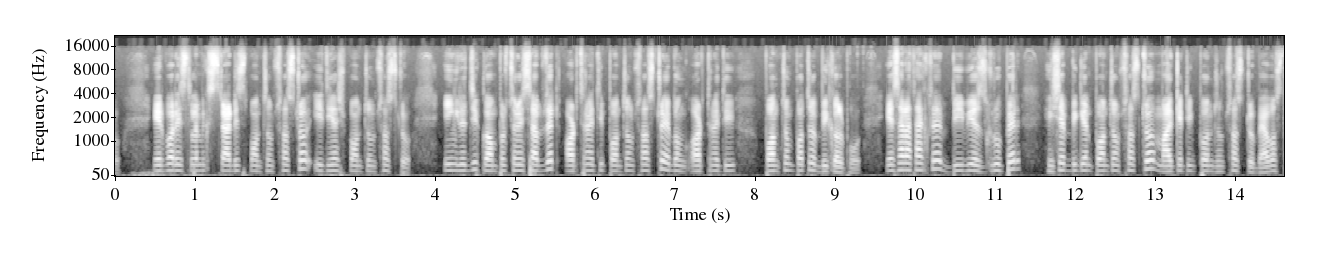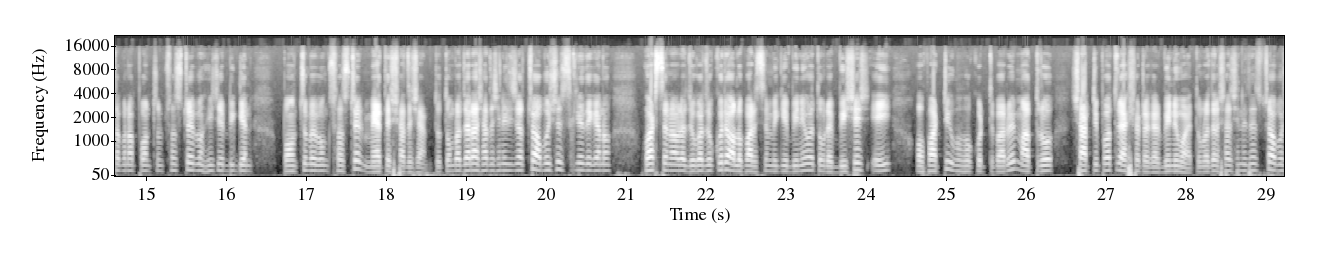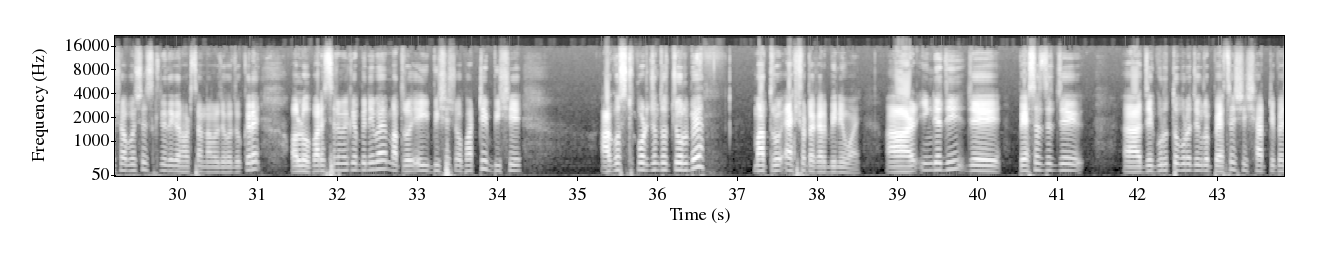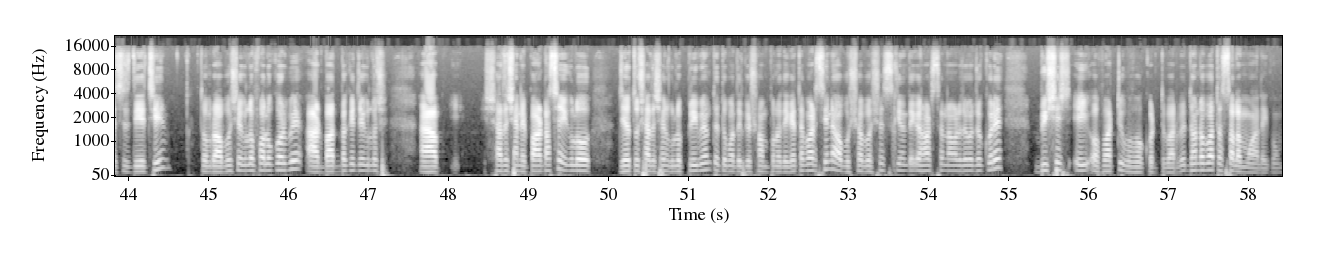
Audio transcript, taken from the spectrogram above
এরপর ইসলামিক স্টাডিজ পঞ্চম ষষ্ঠ, ইতিহাস পঞ্চম ষষ্ঠ। ইংরেজি কম্পালসরি সাবজেক্ট, অর্থনীতি পঞ্চম ষষ্ঠ এবং অর্থনীতি পঞ্চম পত্র বিকল্প। এছাড়া থাকবে বিবিএস গ্রুপের হিসাব বিজ্ঞান পঞ্চম ষষ্ঠ মার্কেটিং পঞ্চম ষষ্ঠ, ব্যবস্থাপনা পঞ্চম ষষ্ঠ এবং হিসাব বিজ্ঞান পঞ্চম এবং ষষ্ঠের ম্যাথের সাজেশান তো তোমরা যারা সাজেশান নিতে চাচ্ছ, অবশ্যই স্ক্রিনে দেখানো হোয়াটসঅ্যাপ নাম্বারে যোগাযোগ করে অল্প পারিশ্রমিকের বিনিময়ে তোমরা বিশেষ এই অফারটি উপভোগ করতে পারবে। মাত্র ষাটটি পত্র একশো টাকার বিনিময়ে। তোমরা যারা সাজেশান নিতে চাচ্ছ, অবশ্যই অবশ্যই স্ক্রিনে দেখানো হোয়াটসঅ্যাপ নাম্বারে যোগাযোগ করে অল্প পারিশ্রমিকের বিনিময়ে। মাত্র এই বিশেষ অফারটি বিশে আগস্ট পর্যন্ত চলবে। মাত্র একশো টাকার বিনিময়। আর ইংরেজি যে প্যাসেজের যে যে গুরুত্বপূর্ণ যেগুলো প্যাসেজ সেই ষাটটি প্যাসেজ দিয়েছি। তোমরা অবশ্যই এগুলো ফলো করবে। আর বাদ বাকি যেগুলো সাজেশানে পার্ট আছে, এগুলো যেহেতু সাজেশনগুলো প্রিমিয়াম তো তোমাদেরকে সম্পূর্ণ দেখাতে পারছি না। অবশ্যই অবশ্যই স্ক্রিনে দেখে হোয়াটসঅ্যাপ নাম্বারে যোগাযোগ করে বিশেষ এই অফারটি উপভোগ করতে পারবে। ধন্যবাদ, আসসালামু আলাইকুম।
